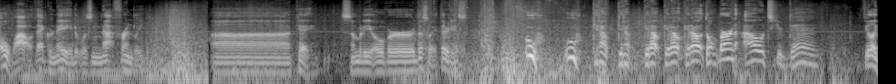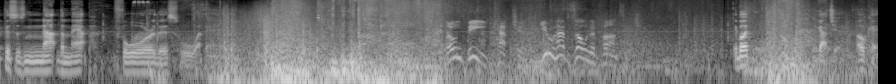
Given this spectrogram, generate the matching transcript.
Oh, wow, that grenade was not friendly. Uh, okay, somebody over this way. There he is. Ooh, ooh, get out, get out, get out, get out, get out. Don't burn out, you're dead. I feel like this is not the map for this weapon. Zone B captured. You have zone advantage. Hey, bud. Gotcha. Okay,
